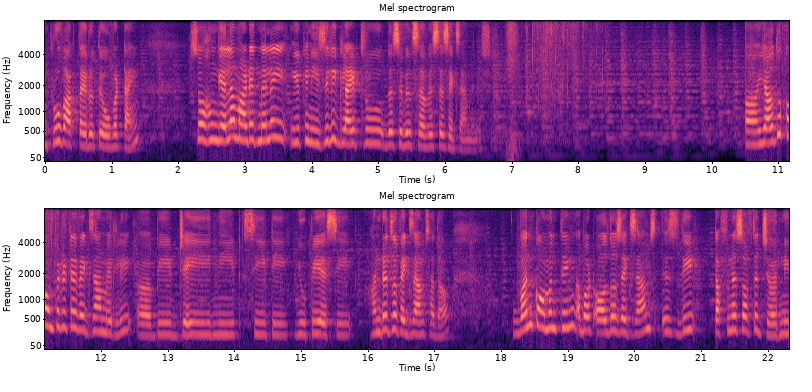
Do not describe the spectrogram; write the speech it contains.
ಇಂಪ್ರೂವ್ ಆಗ್ತಾ ಇರುತ್ತೆ ಓವರ್ ಟೈಮ್ ಸೊ ಹಾಗೆಲ್ಲ ಮಾಡಿದ ಮೇಲೆ you can easily glide through the civil services examination ಯಾವುದೂ ಕಾಂಪಿಟೇಟಿವ್ ಎಕ್ಸಾಮ್ ಇರಲಿ B J E NEET C T U P S C hundreds of exams ಅದಾವೆ. One common thing about all those exams is the toughness of the journey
